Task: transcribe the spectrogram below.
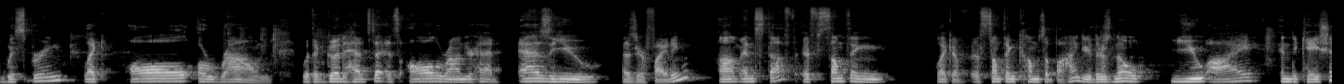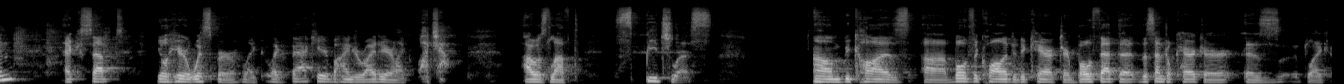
whispering, like all around with a good headset. It's all around your head as you as you're fighting um, and stuff. If something like if, if something comes up behind you, there's no UI indication except you'll hear a whisper like like back here behind your right ear, like watch out. I was left speechless um, because uh, both the quality of the character, both that the the central character is like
